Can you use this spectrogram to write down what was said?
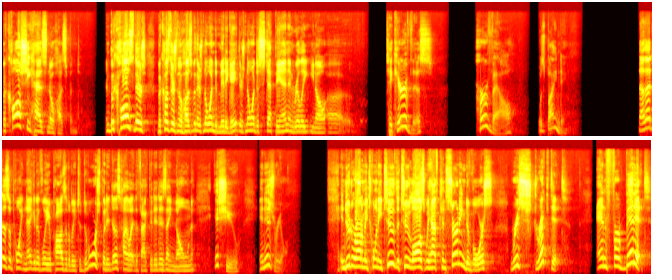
because she has no husband, and because there's, because there's no husband, there's no one to mitigate, there's no one to step in and really, you know, uh, take care of this, her vow was binding. Now, that doesn't point negatively or positively to divorce, but it does highlight the fact that it is a known issue in Israel. In Deuteronomy 22, the two laws we have concerning divorce restrict it and forbid it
